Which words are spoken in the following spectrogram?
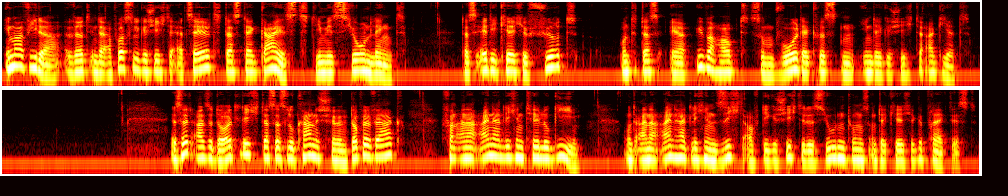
Immer wieder wird in der Apostelgeschichte erzählt, dass der Geist die Mission lenkt, dass er die Kirche führt und dass er überhaupt zum Wohl der Christen in der Geschichte agiert. Es wird also deutlich, dass das lukanische Doppelwerk von einer einheitlichen Theologie und einer einheitlichen Sicht auf die Geschichte des Judentums und der Kirche geprägt ist.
